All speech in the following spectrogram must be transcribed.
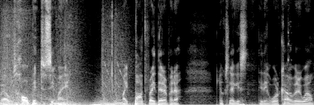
Well, I was hoping to see my my pot right there, but uh, looks like it didn't work out very well.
